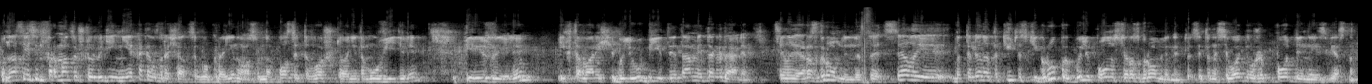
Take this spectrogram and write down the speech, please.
У нас есть информация, что люди не хотят возвращаться в Украину, особенно после того, что они там увидели, пережили, их товарищи были убиты там и так далее. Целые разгромлены, целые батальоны батальоно-тактические группы были полностью разгромлены. То есть это на сегодня уже подлинно известно.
